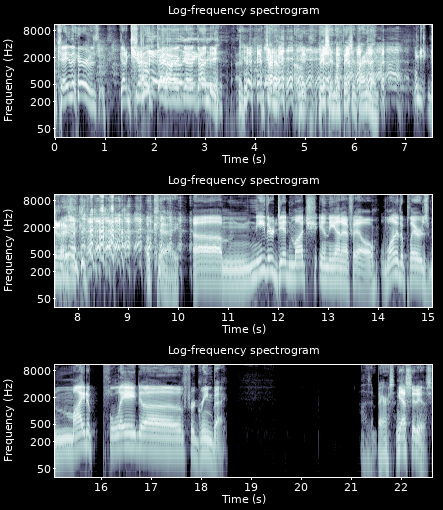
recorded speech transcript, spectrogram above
okay there? Got a Gandhi. I'm trying to. I'm fishing. I'm fishing for anything. Okay. Um, neither did much in the NFL. One of the players might have played uh, for Green Bay. Oh, that's embarrassing. Yes, it is.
